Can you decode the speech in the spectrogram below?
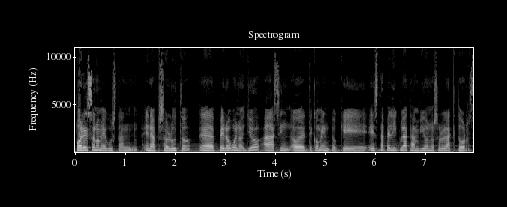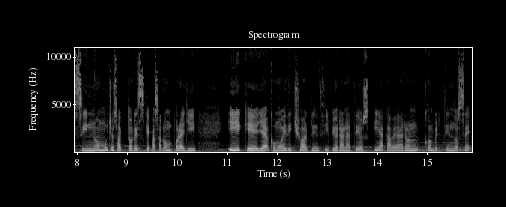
Por eso no me gustan en absoluto. Eh, pero bueno, yo así, eh, te comento que esta película cambió no solo el actor, sino muchos actores que pasaron por allí y que ya, como he dicho al principio, eran ateos y acabaron convirtiéndose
